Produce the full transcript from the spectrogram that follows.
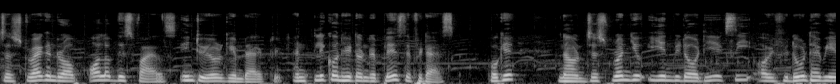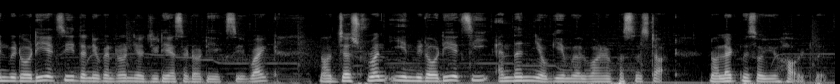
just drag and drop all of these files into your game directory and click on hit on replace if it asks okay. Now just run your env.exe or if you don't have env.exe then you can run your gtsa.exe right? Now just run env.exe and then your game will 100% start. Now let me show you how it will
